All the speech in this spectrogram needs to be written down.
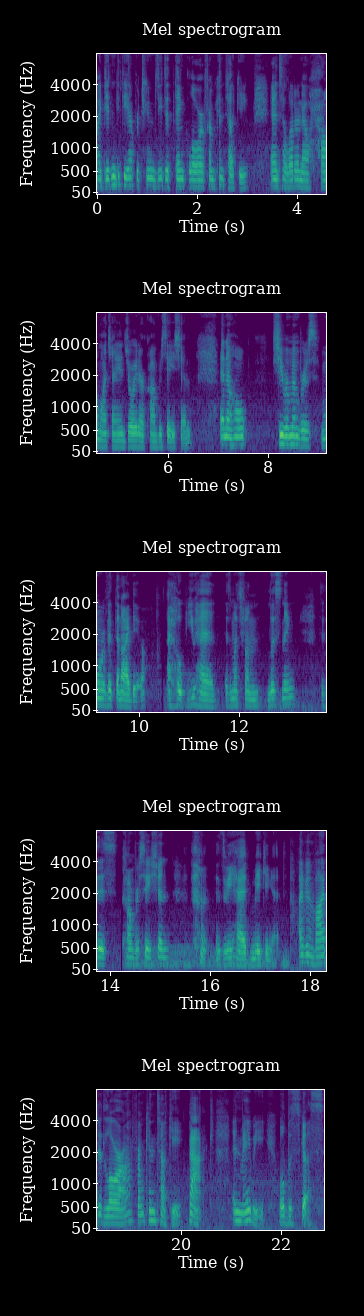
I didn't get the opportunity to thank Laura from Kentucky and to let her know how much I enjoyed our conversation, and I hope she remembers more of it than I do. I hope you had as much fun listening to this conversation as we had making it. I've invited Laura from Kentucky back, and maybe we'll discuss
